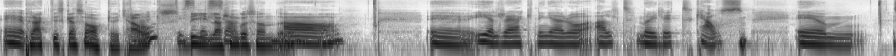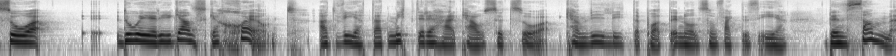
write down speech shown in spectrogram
Eh, praktiska saker, kaos, Praktiska bilar som sak- går sönder. Ja. Eh, elräkningar och allt möjligt kaos. Ehm, så eh, då är det ju ganska skönt att veta att mitt i det här kaoset så kan vi lita på att det är någon som faktiskt är densamme.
